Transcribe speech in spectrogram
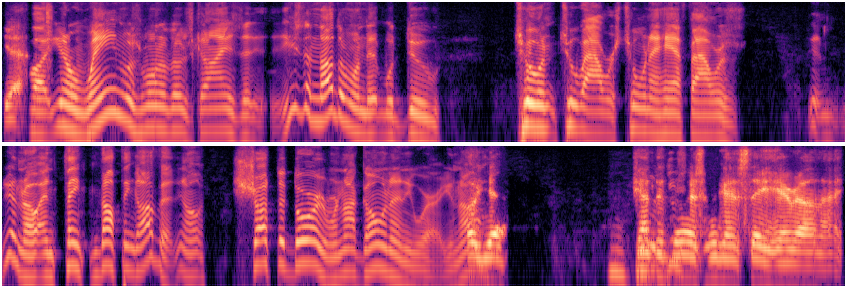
Yeah, But you know, Wayne was one of those guys that he's another one that would do two and two hours, two and a half hours, you you know, and think nothing of it. You know, shut the door. We're not going anywhere. You know. oh yeah, Mhm. Shut would the doors. We're gonna stay here all night.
